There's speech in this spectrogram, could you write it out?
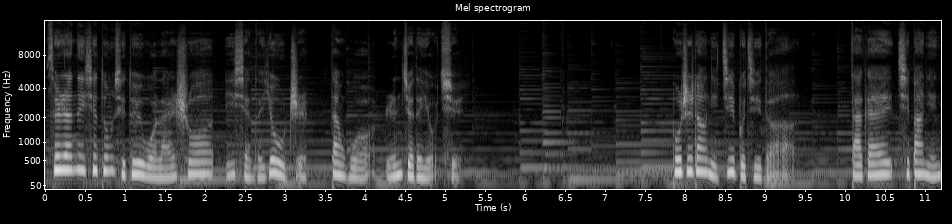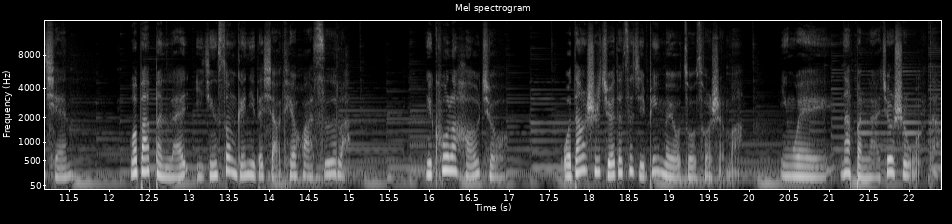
虽然那些东西对我来说已显得幼稚，但我仍觉得有趣。不知道你记不记得，大概七八年前，我把本来已经送给你的小贴画撕了，你哭了好久。我当时觉得自己并没有做错什么，因为那本来就是我的。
